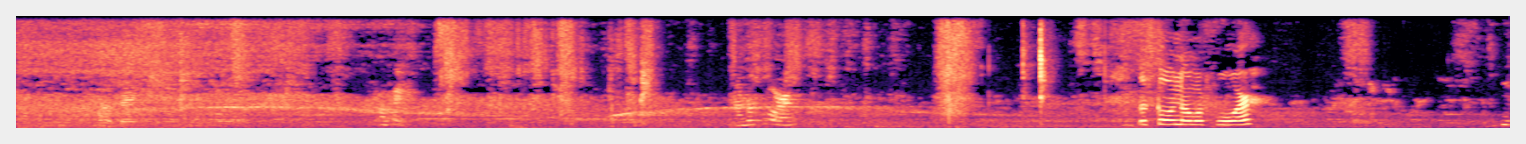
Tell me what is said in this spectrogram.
Okay. Okay. Number four. Let's go number four.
